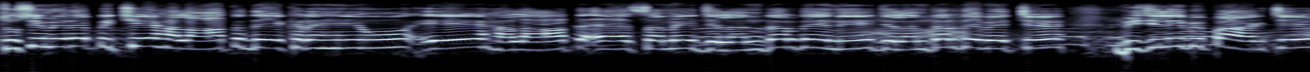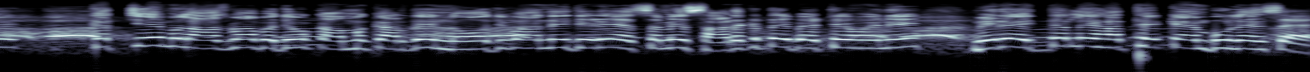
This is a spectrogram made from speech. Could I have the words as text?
ਤੁਸੀਂ ਮੇਰੇ ਪਿੱਛੇ ਹਾਲਾਤ ਦੇਖ ਰਹੇ ਹੋ। ਇਹ ਹਾਲਾਤ ਇਸ ਸਮੇਂ ਜਲੰਧਰ ਦੇ ਨੇ। ਜਲੰਧਰ ਦੇ ਵਿੱਚ ਬਿਜਲੀ ਵਿਭਾਗ 'ਚ ਕੱਚੇ ਮੁਲਾਜ਼ਮਾਂ ਵਜੋਂ ਕੰਮ ਕਰਦੇ ਨੌਜਵਾਨ ਨੇ ਜਿਹੜੇ ਇਸ ਸਮੇਂ ਸੜਕ ਤੇ ਬੈਠੇ ਹੋਏ ਨੇ। ਮੇਰੇ ਇਧਰਲੇ ਹੱਥ ਇੱਕ ਐਂਬੂਲੈਂਸ ਹੈ।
